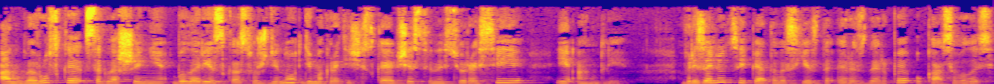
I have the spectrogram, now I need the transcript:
Англо-русское соглашение было резко осуждено демократической общественностью России и Англии. В резолюции Пятого съезда РСДРП указывалось,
